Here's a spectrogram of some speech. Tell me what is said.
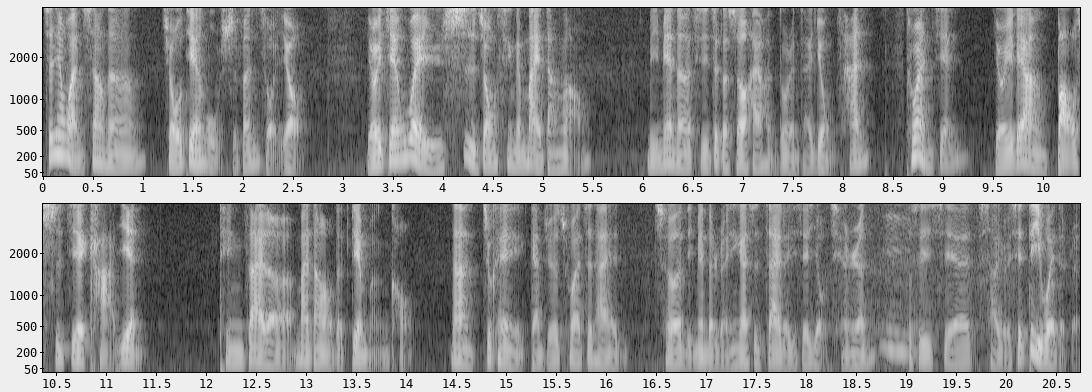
这天晚上呢九点五十分左右，有一间位于市中心的麦当劳，里面呢其实这个时候还有很多人在用餐。突然间有一辆保时捷卡宴停在了麦当劳的店门口，那就可以感觉出来这台。车里面的人应该是载了一些有钱人，嗯，或是一些至少有一些地位的人。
